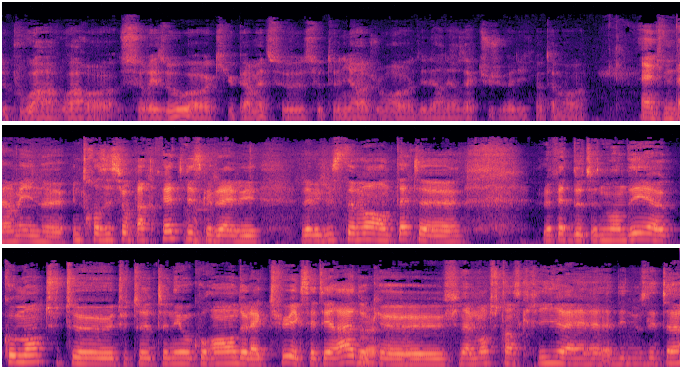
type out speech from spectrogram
de pouvoir avoir ce réseau qui lui permet de se, se tenir à jour des dernières actus juridiques notamment. tu me permets une, une transition parfaite puisque j'avais justement en tête le fait de te demander euh, comment tu te, tu te tenais au courant de l'actu, etc. Donc euh, finalement, tu t'inscris à des newsletters,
